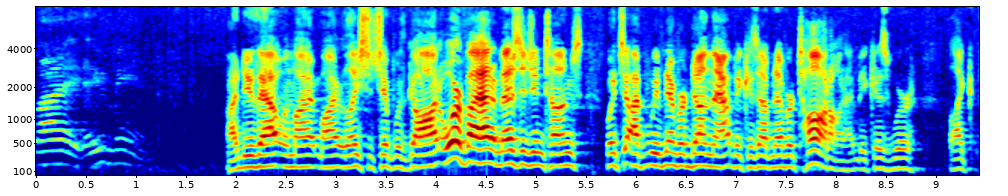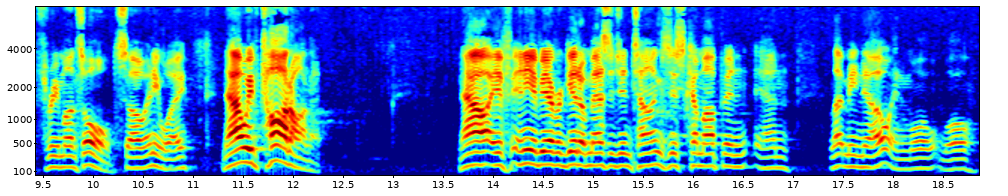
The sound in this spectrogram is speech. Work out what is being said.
Right, amen. I do that when my, my relationship with God, or if I had a message in tongues, which I've, we've never done that because I've never taught on it because we're like three months old. So, anyway, now we've taught on it. Now, if any of you ever get a message in tongues, just come up and, and let me know and we'll, we'll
